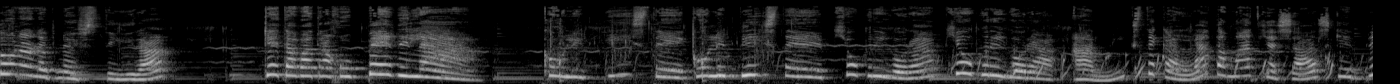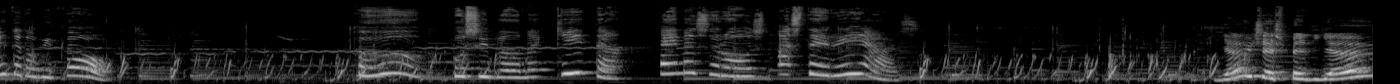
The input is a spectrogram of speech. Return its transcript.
τον ανεπνευστήρα και τα βατραχοπέδιλα. Κολυμπήστε, κολυμπήστε, πιο γρήγορα, πιο γρήγορα. Ανοίξτε καλά τα μάτια σας και δείτε το βυθό. Ω, Ποσειδώνα, κοίτα, ένας ροζ αστερίας. Γεια σας παιδιά!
